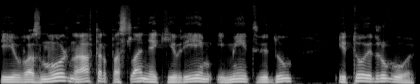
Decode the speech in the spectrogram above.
и, возможно, автор послания к евреям имеет в виду и то, и другое.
